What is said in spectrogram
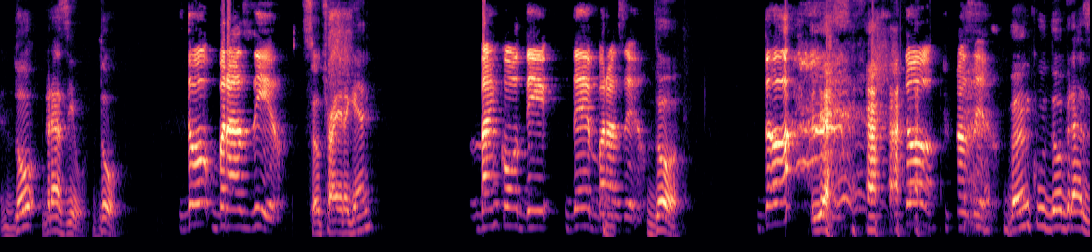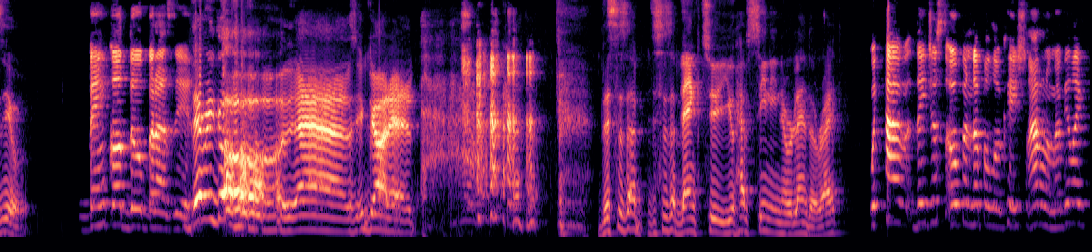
do Brasil. Do. Do Brasil. So try it again. Banco de de Brasil. Do. Do. Yeah. do Brasil. Banco do Brasil. Banco do Brasil. There we go. Yes, you got it. this is a this is a bank too. You have seen in Orlando, right? We have. They just opened up a location. I don't know, maybe like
